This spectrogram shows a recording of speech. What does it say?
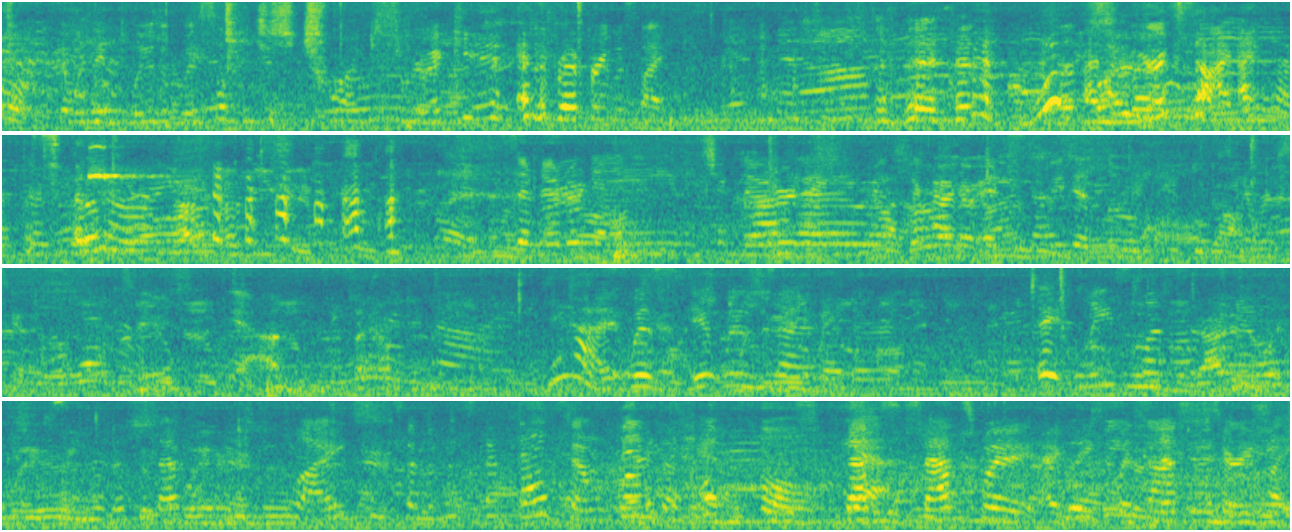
And when they blew the whistle, and the referee was like, I know you're excited. So Notre Dame. Notre Dame and Chicago. And we did Louisville, University of Louisville. Yeah. Yeah, it was, it was, uh, at least let us know some of the stuff you like, some of the stuff that's been helpful. That's, that's what I think was necessary because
